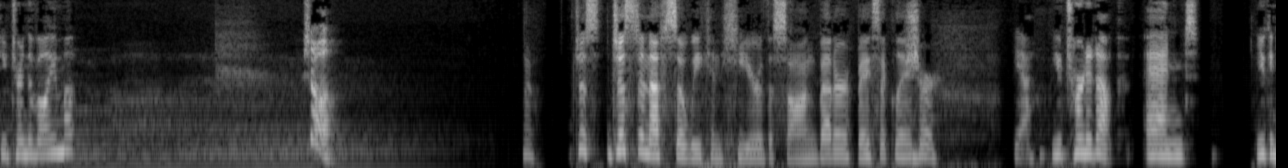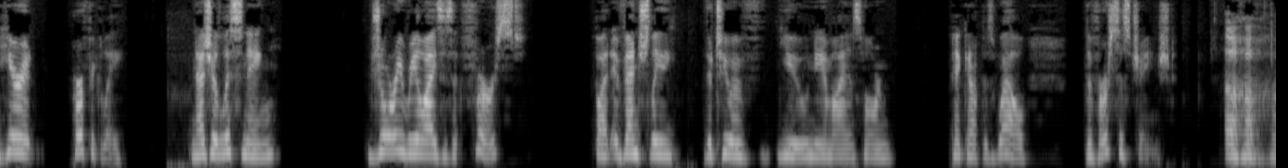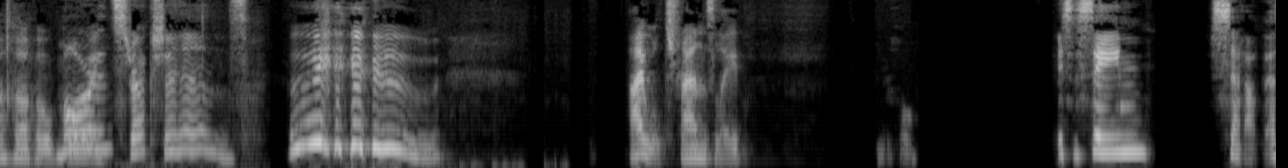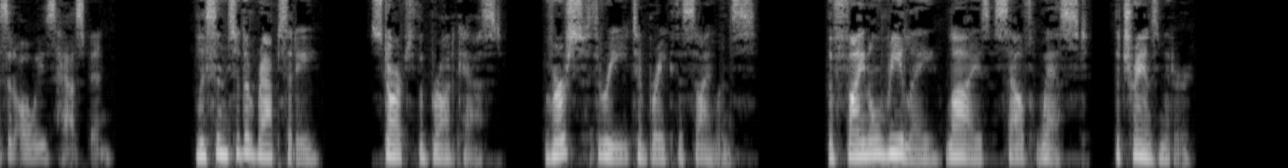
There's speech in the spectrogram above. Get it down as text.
Do you turn the volume up? Sure. Just just enough so we can hear the song better, basically. Sure. Yeah. You turn it up and you can hear it perfectly. And as you're listening, Jory realizes at first, but eventually the two of you, Nehemiah and Smallren, pick it up as well. The verse has changed. Oh, ho, ho, ho, More instructions. Woo-hoo-hoo. I will translate. Wonderful. It's the same setup as it always has been. Listen to the rhapsody. Start the broadcast. Verse 3 to break the silence. The final relay lies southwest, the transmitter.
